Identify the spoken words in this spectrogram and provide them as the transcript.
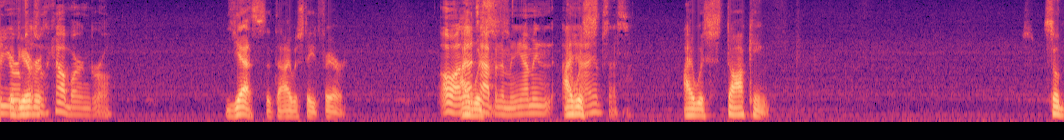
you're Have you obsessed ever- with the cow barn girl? Yes, at the Iowa State Fair, Oh, that's was- happened to me. I mean, I, I was- I obsessed. I was stalking. So,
